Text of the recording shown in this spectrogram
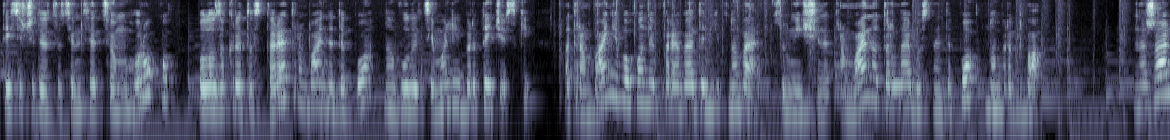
1977 року було закрито старе трамвайне депо на вулиці Малій Бердичівській, а трамвайні вагони переведені в нове суміщене трамвайно-тролейбусне депо номер 2 На жаль,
